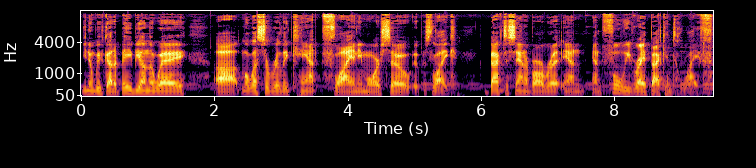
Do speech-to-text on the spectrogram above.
You know, we've got a baby on the way. Uh, Melissa really can't fly anymore, so it was like back to Santa Barbara and and fully right back into life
